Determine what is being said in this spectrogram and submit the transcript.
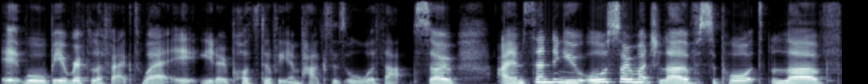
it will be a ripple effect where it you know positively impacts us all with that so i am sending you all so much love support love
